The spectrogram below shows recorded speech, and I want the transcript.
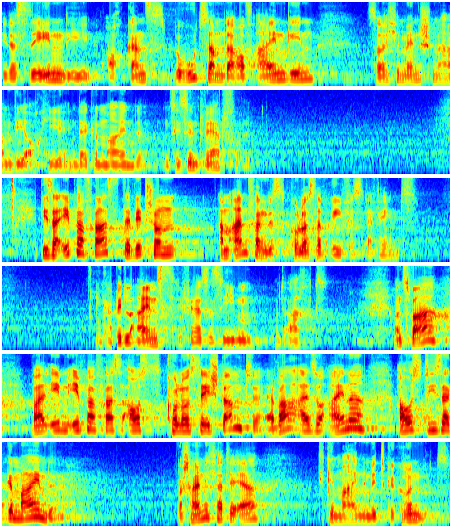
die das sehen, die auch ganz behutsam darauf eingehen, solche Menschen haben wir auch hier in der Gemeinde und sie sind wertvoll. Dieser Epaphras, der wird schon am Anfang des Kolosserbriefes erwähnt. In Kapitel 1, die Verse 7 und 8. Und zwar, weil eben Epaphras aus Kolossä stammte. Er war also einer aus dieser Gemeinde. Wahrscheinlich hatte er die Gemeinde mitgegründet.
